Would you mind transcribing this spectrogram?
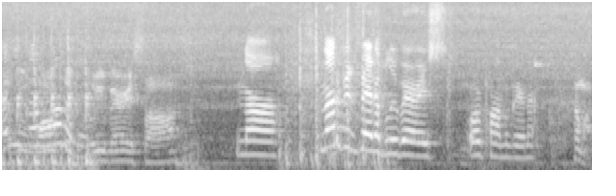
I Doesn't I want the it. blueberry sauce. Nah, not a big fan of blueberries or pomegranate. Come on.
